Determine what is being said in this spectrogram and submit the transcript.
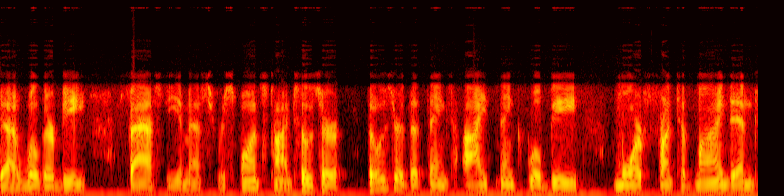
uh, will there be fast EMS response times. Those are those are the things I think will be more front of mind, and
